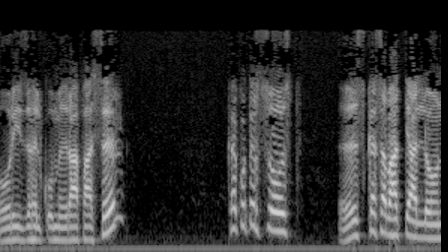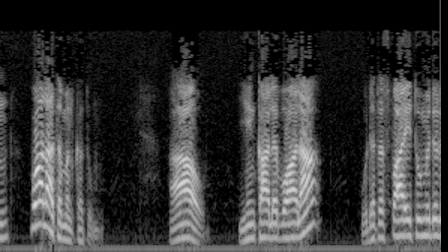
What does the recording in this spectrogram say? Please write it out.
ኦሪት ዘህልቁ ምዕራፍ አስር ከቁጥር ሦስት እስከ ሰባት ያለውን በኋላ ተመልከቱም። አው ይህን ካለ በኋላ ወደ ተስፋዪቱ ምድር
